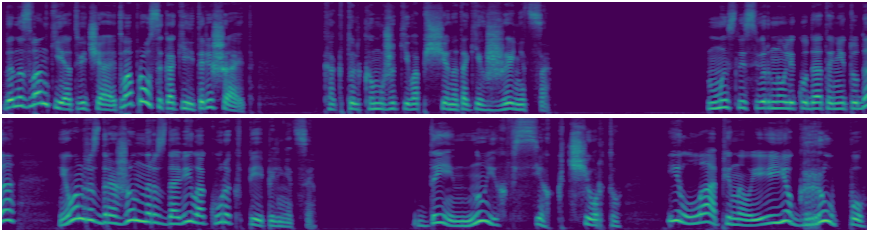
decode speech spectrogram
да на звонки отвечает, вопросы какие-то решает. Как только мужики вообще на таких женятся. Мысли свернули куда-то не туда, и он раздраженно раздавил окурок в пепельнице. Да и ну их всех к черту! И Лапину, и ее группу!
